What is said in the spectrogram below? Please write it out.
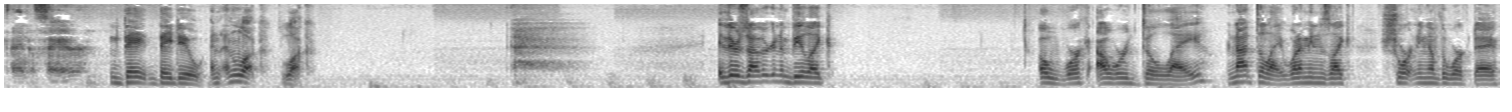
kind of fair. they they do. And and look look. There's either going to be like a work hour delay not delay what i mean is like shortening of the workday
